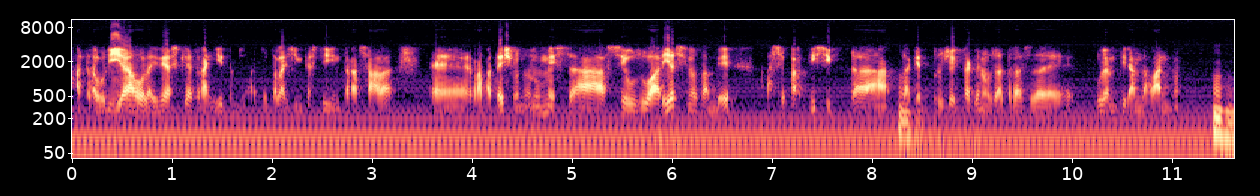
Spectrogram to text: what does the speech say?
atrauria, o la idea és que atraigui doncs, tota la gent que estigui interessada, eh, repeteixo, no només a ser usuària, sinó també a ser partícip d'aquest projecte que nosaltres eh, volem tirar endavant. No? Uh -huh.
